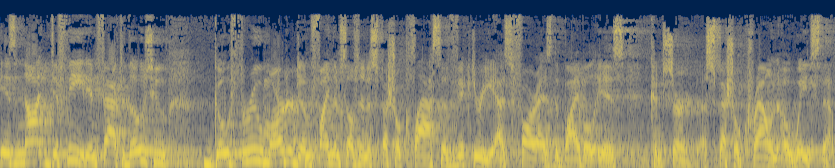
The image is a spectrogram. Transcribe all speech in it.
is not defeat. In fact, those who go through martyrdom find themselves in a special class of victory as far as the Bible is concerned. A special crown awaits them.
